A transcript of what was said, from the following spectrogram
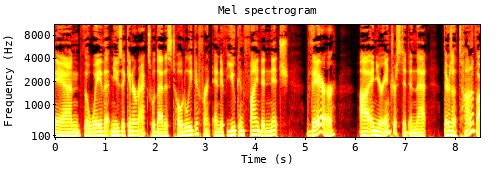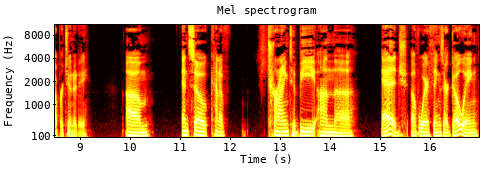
And the way that music interacts with that is totally different. And if you can find a niche there uh, and you're interested in that, there's a ton of opportunity. Um, and so, kind of trying to be on the edge of where things are going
